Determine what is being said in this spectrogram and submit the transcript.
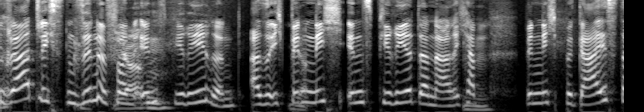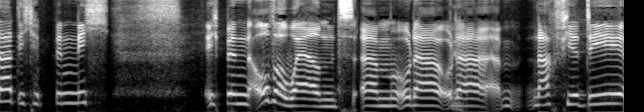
im, wörtlichsten Sinne von ja. inspirierend. Also ich bin ja. nicht inspiriert danach. Ich hab, mhm. bin nicht begeistert. Ich bin nicht ich bin overwhelmed ähm, oder, oder ja. ähm, nach 4D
